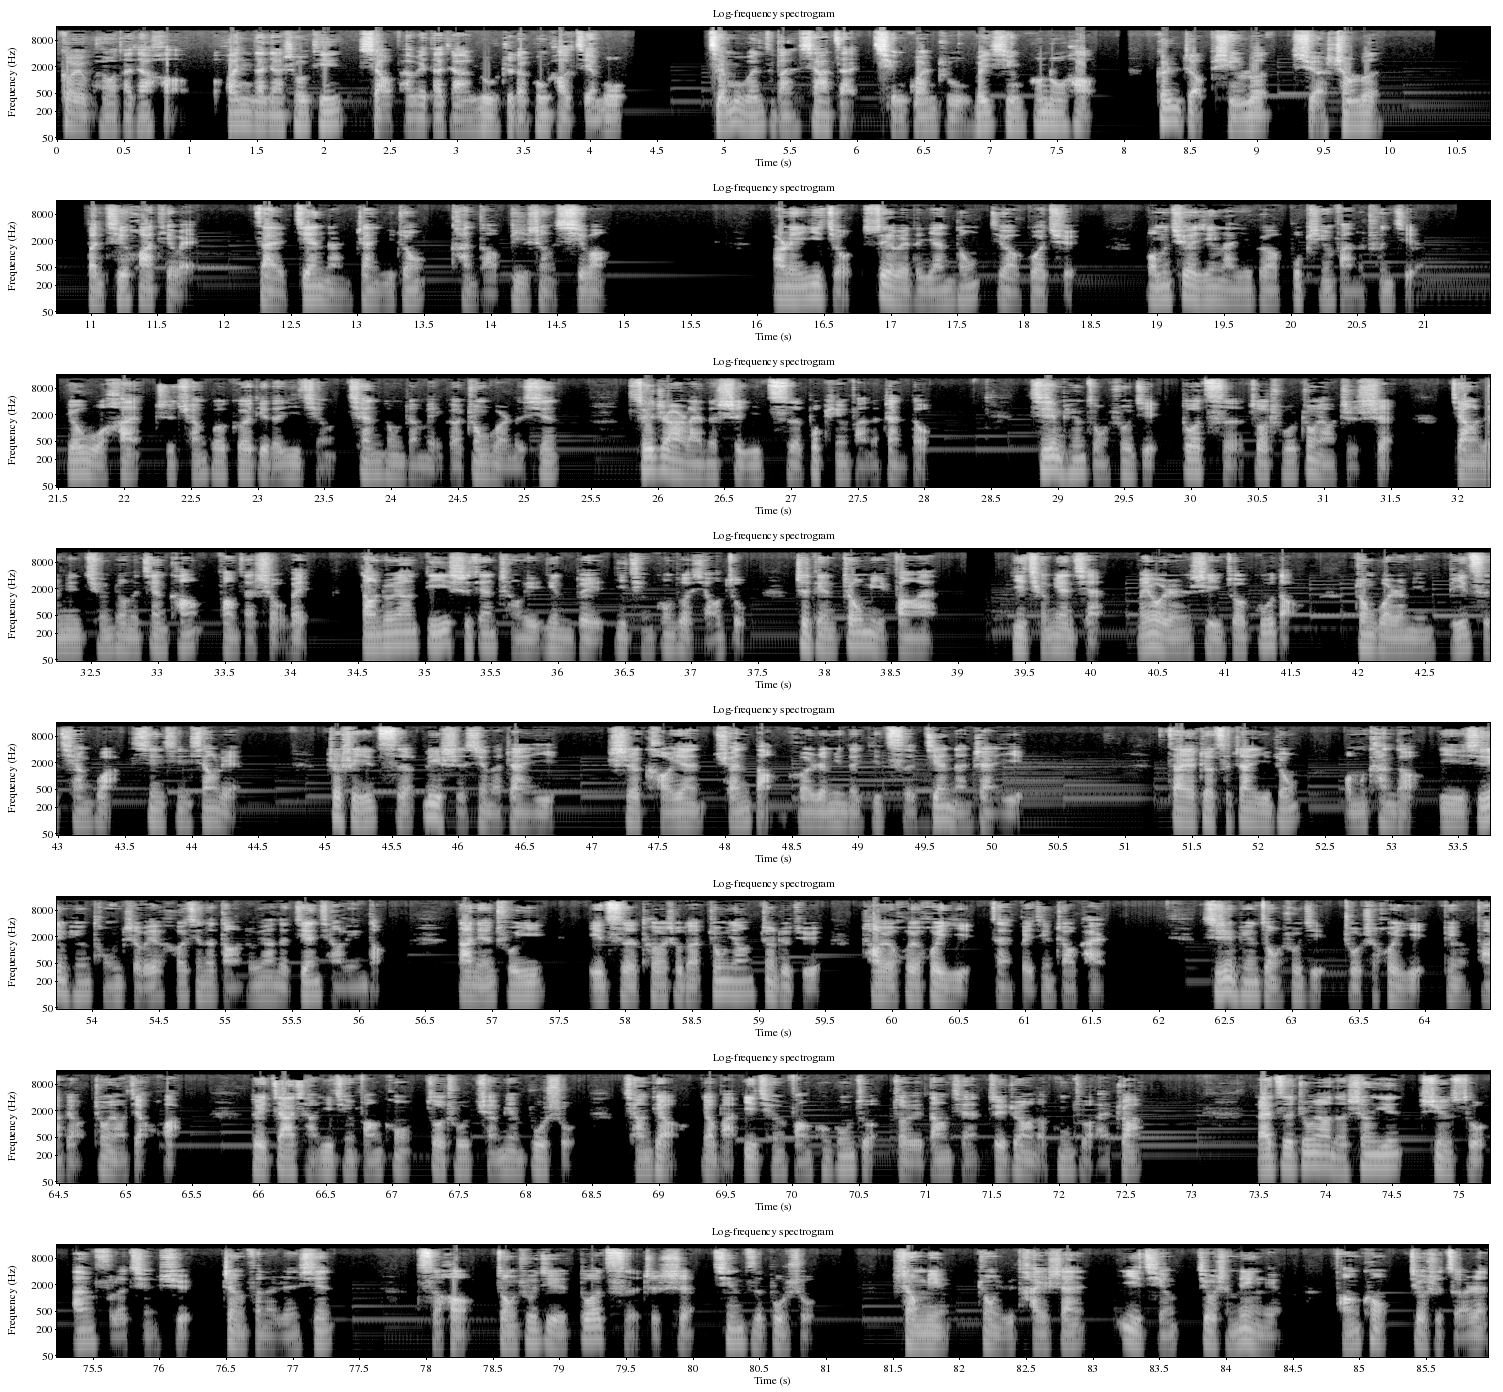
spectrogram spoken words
各位朋友，大家好，欢迎大家收听小潘为大家录制的公考节目。节目文字版下载，请关注微信公众号，跟着评论学申论。本期话题为：在艰难战役中看到必胜希望。二零一九岁尾的严冬就要过去，我们却迎来一个不平凡的春节。由武汉至全国各地的疫情牵动着每个中国人的心，随之而来的是一次不平凡的战斗。习近平总书记多次作出重要指示，将人民群众的健康放在首位。党中央第一时间成立应对疫情工作小组，制定周密方案。疫情面前，没有人是一座孤岛，中国人民彼此牵挂，心心相连。这是一次历史性的战役，是考验全党和人民的一次艰难战役。在这次战役中，我们看到以习近平同志为核心的党中央的坚强领导。大年初一。一次特殊的中央政治局常委会会议在北京召开，习近平总书记主持会议并发表重要讲话，对加强疫情防控作出全面部署，强调要把疫情防控工作作为当前最重要的工作来抓。来自中央的声音迅速安抚了情绪，振奋了人心。此后，总书记多次指示亲自部署：生命重于泰山，疫情就是命令，防控就是责任。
